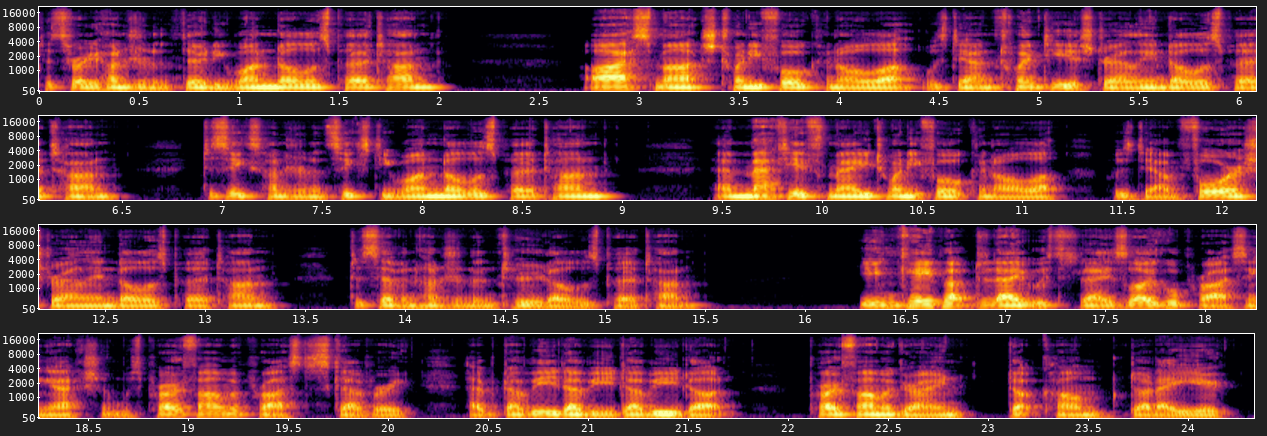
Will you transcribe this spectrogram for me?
to $331 per tonne. ICE March 24 canola was down 20 Australian dollars per tonne to $661 per tonne, and Matif May 24 canola was down 4 Australian dollars per tonne to $702 per tonne. You can keep up to date with today's local pricing action with ProFarmer Price Discovery at www.profarmergrain.com.au.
